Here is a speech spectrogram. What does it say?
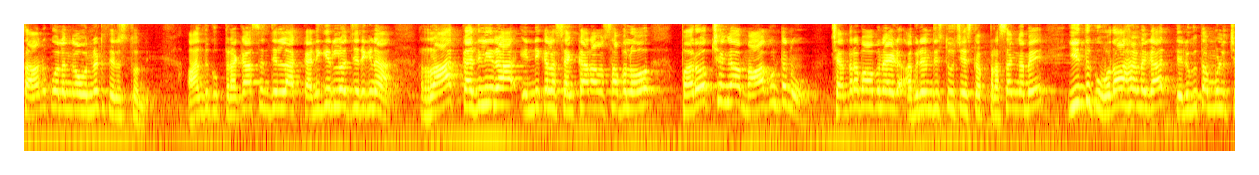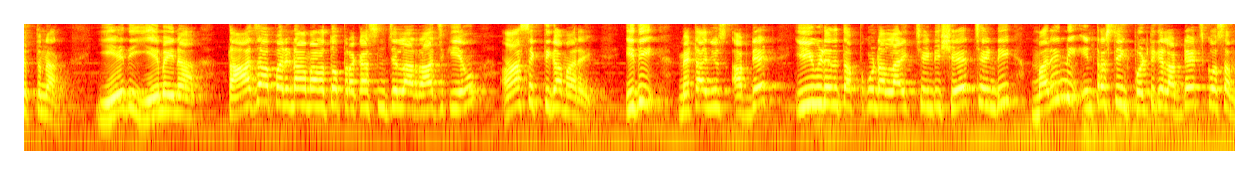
సానుకూలంగా ఉన్నట్టు తెలుస్తుంది. అందుకు ప్రకాశం జిల్లా కనిగిరిలో జరిగిన రా కదిలిరా ఎన్నికల శంకారావ సభలో పరోక్షంగా మాగుంటను చంద్రబాబు నాయుడు అభినందిస్తూ చేసిన ప్రసంగమే ఇందుకు ఉదాహరణగా తెలుగు తమ్ముళ్ళు చెప్తున్నారు. ఏది ఏమైనా తాజా పరిణామాలతో ప్రకాశం జిల్లా రాజకీయం ఆసక్తిగా మారాయి. ఇది మెటా న్యూస్ అప్డేట్. ఈ వీడియోని తప్పకుండా లైక్ చేయండి షేర్ చేయండి. మరిన్ని ఇంట్రెస్టింగ్ పొలిటికల్ అప్డేట్స్ కోసం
